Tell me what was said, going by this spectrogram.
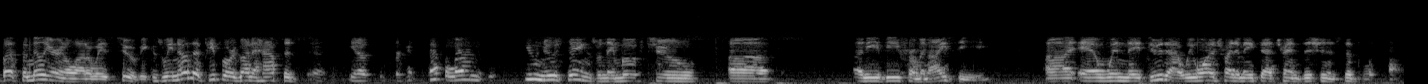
but familiar in a lot of ways too, because we know that people are going to have to, you know, have to learn a few new things when they move to uh, an EV from an ICE. Uh, and when they do that, we want to try to make that transition as simple as possible.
